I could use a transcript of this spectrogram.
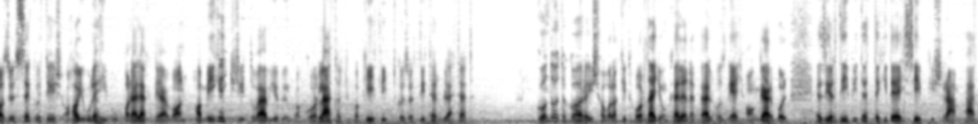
Az összekötés a hajó lehívó paneleknél van, ha még egy kicsit tovább jövünk, akkor láthatjuk a két lift közötti területet. Gondoltak arra is, ha valakit hordágyon kellene felhozni egy hangárból, ezért építettek ide egy szép kis rámpát.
